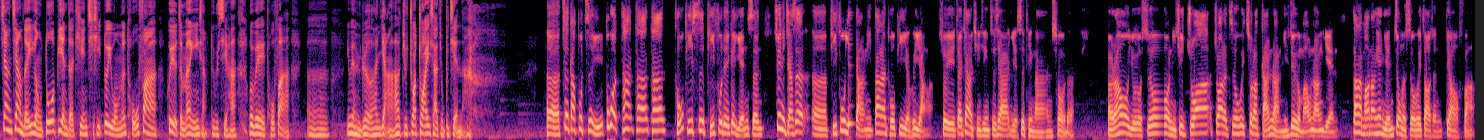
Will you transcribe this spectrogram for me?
像这样的一种多变的天气，对我们头发会有怎么样影响？对不起哈，会不会头发呃，因为很热很痒啊，就抓抓一下就不见了？呃，这倒不至于。不过，它它它头皮是皮肤的一个延伸，所以你假设呃皮肤痒，你当然头皮也会痒了。所以在这样的情形之下，也是挺难受的。呃，然后有时候你去抓抓了之后会受到感染，你就有毛囊炎。当然，毛囊炎严重的时候会造成掉发。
